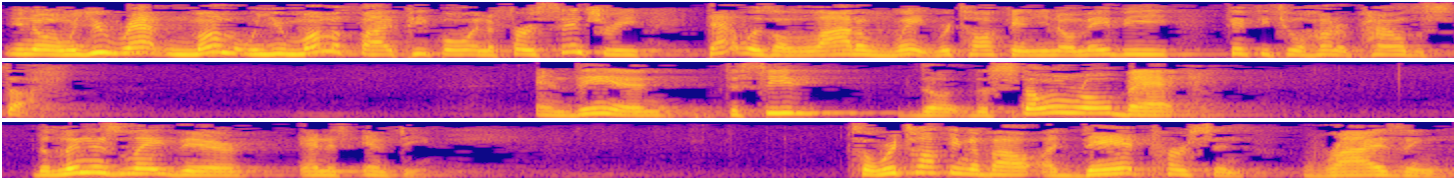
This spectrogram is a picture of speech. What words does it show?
You know, when you wrap, mum, when you mummified people in the first century, that was a lot of weight. We're talking, you know, maybe 50 to 100 pounds of stuff. And then to see the, the stone roll back, the linen's laid there, and it's empty. So we're talking about a dead person rising,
